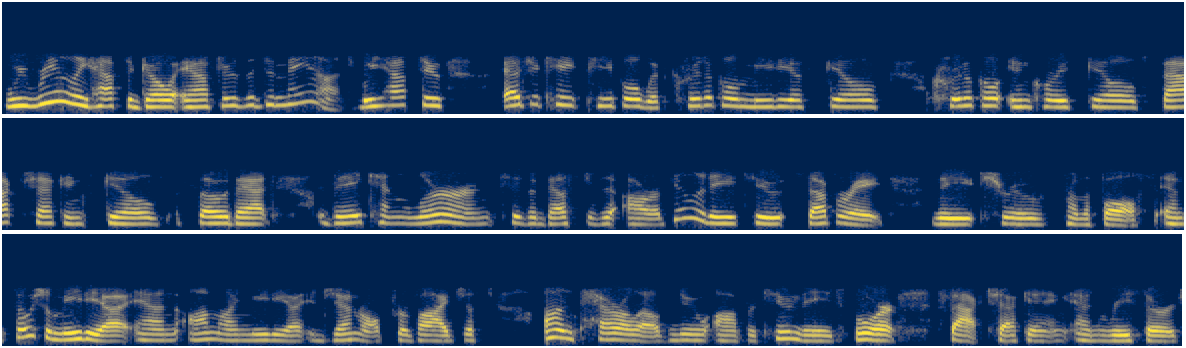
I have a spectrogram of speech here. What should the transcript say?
we really have to go after the demand. We have to educate people with critical media skills, critical inquiry skills, fact checking skills, so that they can learn to the best of our ability to separate the true from the false. And social media and online media in general provide just unparalleled new opportunities for fact checking and research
